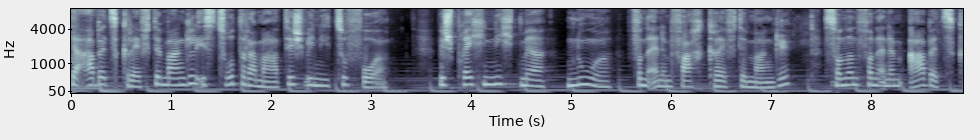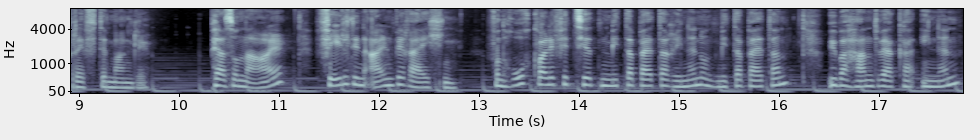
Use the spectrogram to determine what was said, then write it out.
Der Arbeitskräftemangel ist so dramatisch wie nie zuvor. Wir sprechen nicht mehr nur von einem Fachkräftemangel, sondern von einem Arbeitskräftemangel. Personal fehlt in allen Bereichen, von hochqualifizierten Mitarbeiterinnen und Mitarbeitern über Handwerkerinnen,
